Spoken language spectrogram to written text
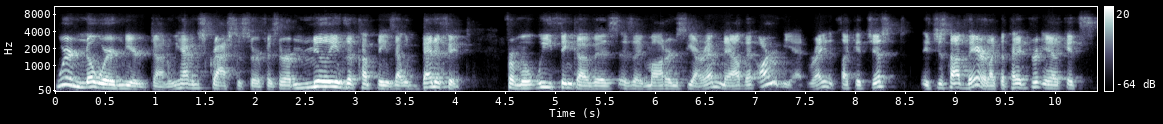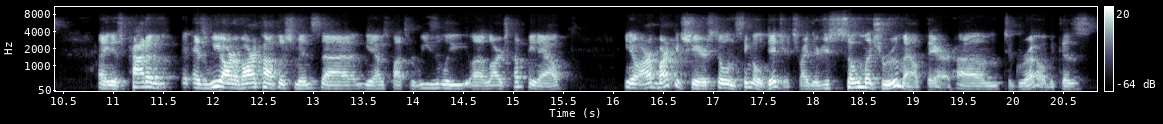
We're nowhere near done. We haven't scratched the surface. There are millions of companies that would benefit from what we think of as, as a modern CRM now that aren't yet, right? It's like it just it's just not there. Like the penetration, you know, it's I mean, as proud of as we are of our accomplishments, uh, you know, HubSpot's a reasonably uh, large company now. You know, our market share is still in single digits, right? There's just so much room out there um, to grow because,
